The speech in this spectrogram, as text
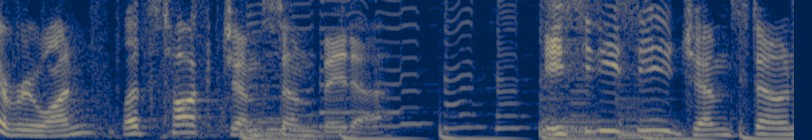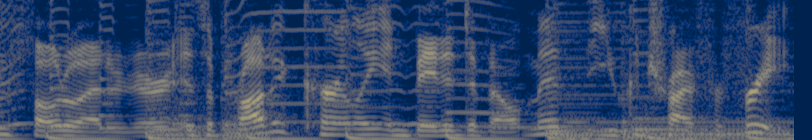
everyone, let's talk Gemstone Beta. ACDSee Gemstone Photo Editor is a product currently in beta development that you can try for free.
